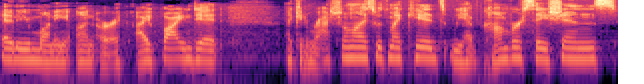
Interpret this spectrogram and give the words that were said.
any money on earth. I find it, I can rationalize with my kids. We have conversations.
